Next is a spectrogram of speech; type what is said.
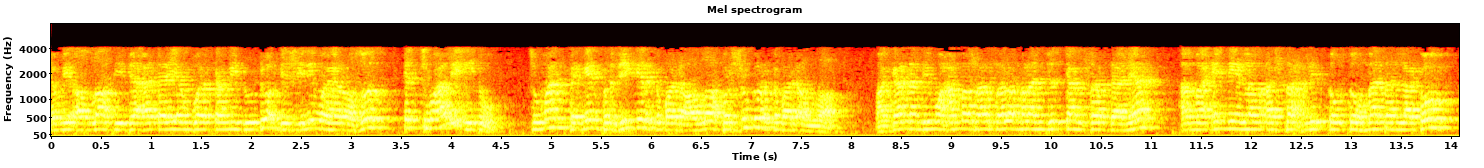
Demi Allah tidak ada yang buat kami duduk di sini wahai Rasul kecuali itu. Cuma pengen berzikir kepada Allah, bersyukur kepada Allah. Maka Nabi Muhammad SAW melanjutkan sabdanya, Ama ini lam astahlidkum tuhmatan lakum.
